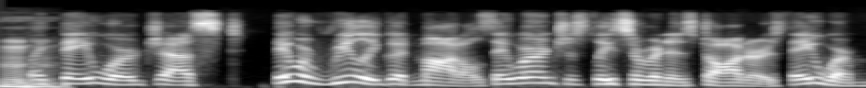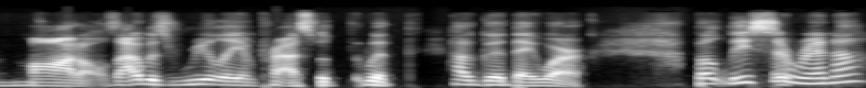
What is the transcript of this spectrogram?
Mhm. Like they were just they were really good models. They weren't just Lisa Rinna's daughters. They were models. I was really impressed with with how good they were. But Lisa Rinna,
